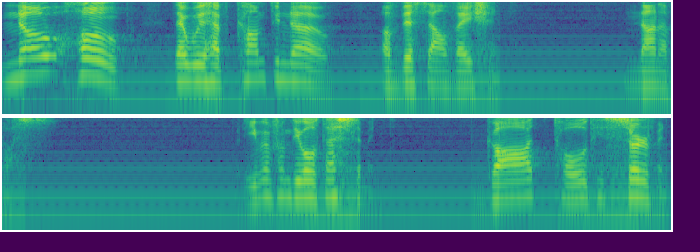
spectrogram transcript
no hope that we have come to know of this salvation. None of us. But even from the Old Testament, God told his servant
